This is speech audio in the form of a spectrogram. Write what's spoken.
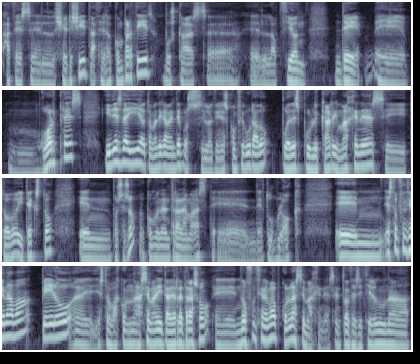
haces el share sheet, haces el compartir, buscas la opción de eh, WordPress y desde ahí automáticamente pues si lo tienes configurado puedes publicar imágenes y todo y texto en pues eso como una entrada más de, tu blog. Em, esto funcionaba pero eh, esto va con una semanita de retraso eh, no funcionaba con las imágenes. Entonces hicieron una,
